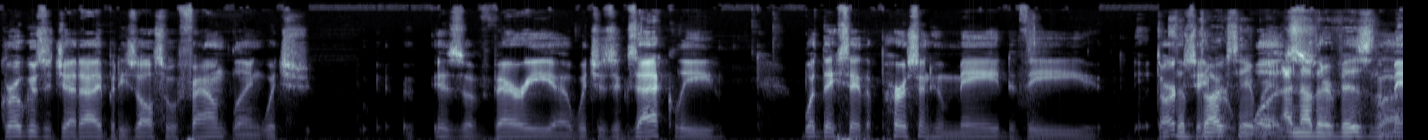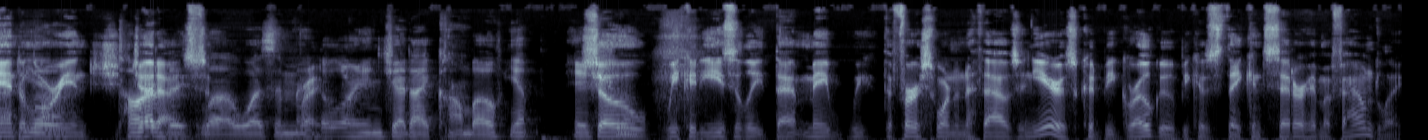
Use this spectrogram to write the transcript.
Grogu's a Jedi, but he's also a foundling, which is a very, uh, which is exactly what they say. The person who made the dark the saber, dark saber, was another a Vizsla, Mandalorian J- Yeah. Tar Jedi. So, Vizsla was a Right. Mandalorian Jedi combo. Yep. So we could easily that may we the first one in a thousand years could be Grogu because they consider him a foundling,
